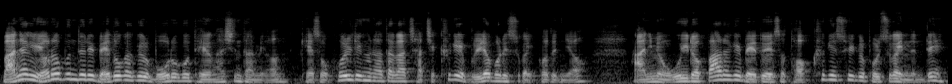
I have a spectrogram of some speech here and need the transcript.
만약에 여러분들이 매도 가격을 모르고 대응하신다면 계속 홀딩을 하다가 자칫 크게 물려버릴 수가 있거든요. 아니면 오히려 빠르게 매도해서 더 크게 수익을 볼 수가 있는데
